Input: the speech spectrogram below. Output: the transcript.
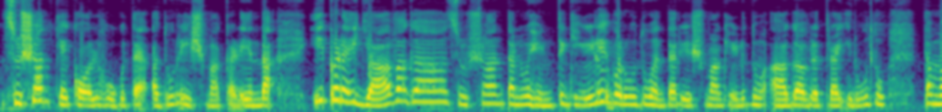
ಸುಶಾಂತ್ಗೆ ಕಾಲ್ ಹೋಗುತ್ತೆ, ಅದು ರೇಷ್ಮಾ ಕಡೆಯಿಂದ. ಈ ಕಡೆ ಯಾವಾಗ ಸುಶಾಂತ್ ಅನ್ನು ಹೆಂಡತಿಗೆ ಹೇಳೇ ಬರುವುದು ಅಂತ ರೇಷ್ಮಾಗೆ ಹೇಳಿದ್ನು, ಆಗ ಅವ್ರ ಹತ್ರ ಇರುವುದು ತಮ್ಮ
